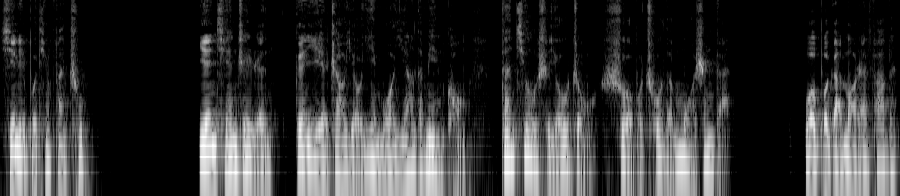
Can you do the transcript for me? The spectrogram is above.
心里不停犯怵。眼前这人跟叶昭有一模一样的面孔，但就是有种说不出的陌生感。我不敢贸然发问，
